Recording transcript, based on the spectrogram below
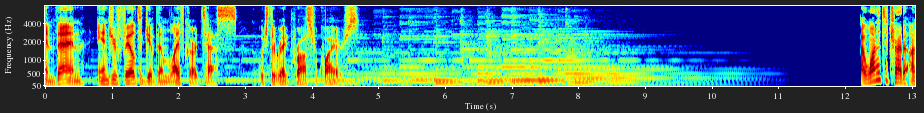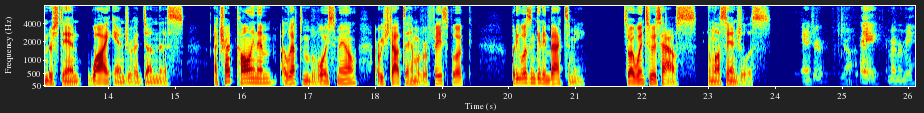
And then Andrew failed to give them lifeguard tests, which the Red Cross requires. I wanted to try to understand why Andrew had done this. I tried calling him, I left him a voicemail, I reached out to him over Facebook, but he wasn't getting back to me. So I went to his house in Los Angeles. Andrew? Yeah. Hey, remember me?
